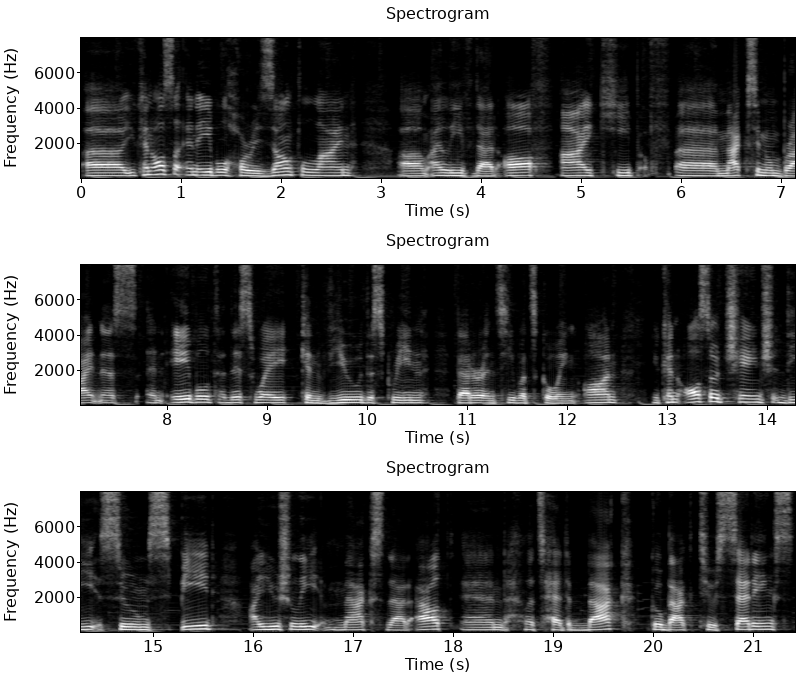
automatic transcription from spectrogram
Uh, you can also enable horizontal line um, I leave that off. I keep uh, maximum brightness enabled. This way can view the screen better and see what's going on. You can also change the zoom speed. I usually max that out and let's head back, go back to settings.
